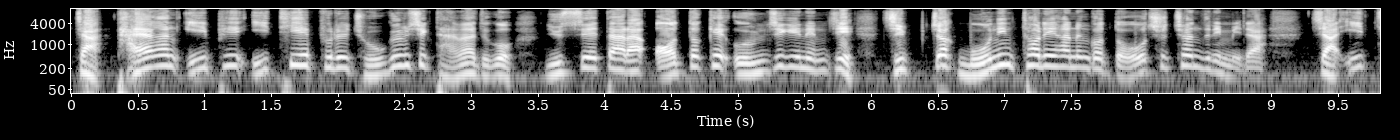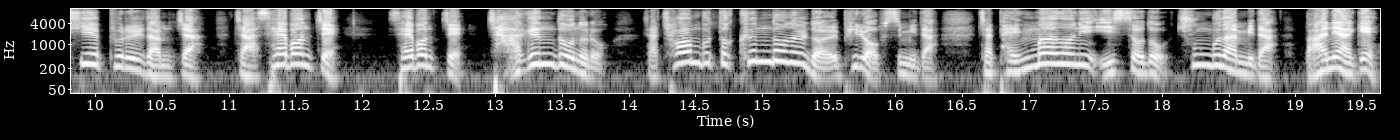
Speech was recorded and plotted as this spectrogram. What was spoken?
자, 다양한 ETF를 조금씩 담아두고 뉴스에 따라 어떻게 움직이는지 직접 모니터링 하는 것도 추천드립니다. 자, ETF를 담자. 자, 세 번째. 세 번째. 작은 돈으로. 자, 처음부터 큰 돈을 넣을 필요 없습니다. 자, 100만 원이 있어도 충분합니다. 만약에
